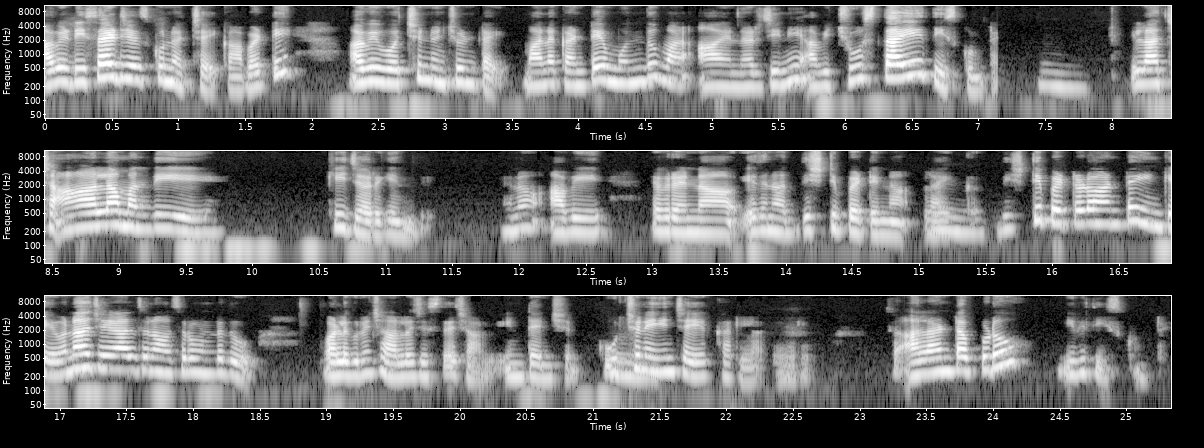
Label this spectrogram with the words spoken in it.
అవి డిసైడ్ చేసుకుని వచ్చాయి కాబట్టి అవి వచ్చి నుంచుంటాయి. మనకంటే ముందు ఆ ఎనర్జీని అవి చూస్తాయి తీసుకుంటాయి. ఇలా చాలా మందికి జరిగింది. యూనో అవి ఎవరైనా ఏదైనా దిష్టి పెట్టినా లైక్. దిష్టి పెట్టడం అంటే ఇంకేమైనా చేయాల్సిన అవసరం ఉండదు. వాళ్ళ గురించి ఆలోచిస్తే చాలు. ఇంటెన్షన్. కూర్చొని. ఏం చేయక్కర్లా ఎవరు. సో అలాంటప్పుడు ఇవి తీసుకుంటాయి.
